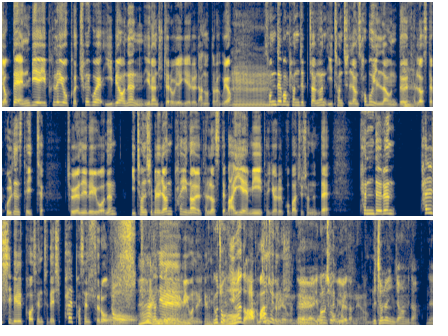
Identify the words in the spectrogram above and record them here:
역대 NBA 플레이오프 최고의 이변은 이란 주제로 얘기를 나눴더라고요. 음. 손대범 편집장은 2007년 서부 1라운드 댈러스 대 골든 스테이트, 조현일 위원은 2011년 파이널 댈러스 대 마이애미 대결을 꼽아 주셨는데 팬들은 81%대 18%로 오. 조현일 아닌데. 위원 의견. 이거 좀 의외다. 더 많은 압도적이네요, 근데. 네, 이거는 좀 의외다. 근데. 근데 저는 인정합니다. 네,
